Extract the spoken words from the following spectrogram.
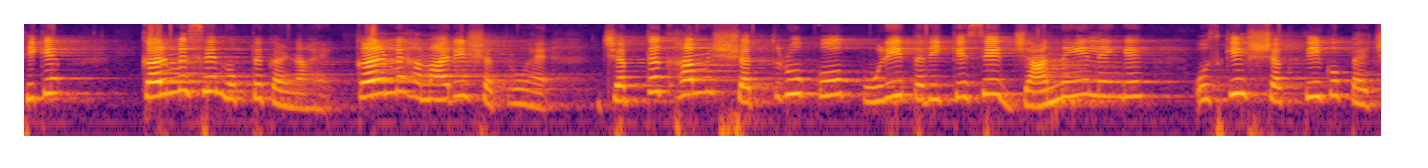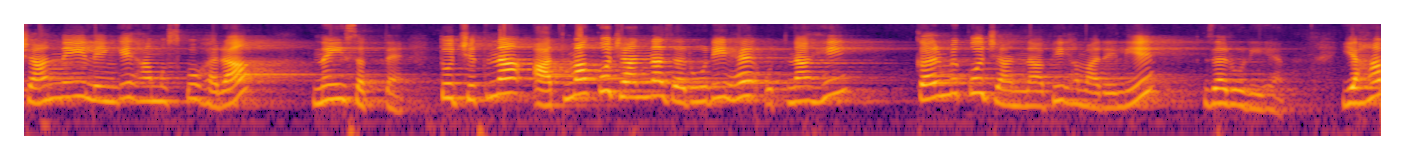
ठीक है? कर्म से मुक्त करना है। कर्म हमारे शत्रु हैं। जब तक हम शत्रु को पूरी तरीके से जान नहीं लेंगे, उसकी शक्ति को पहचान नहीं लेंगे, हम उसको हरा नहीं सकते हैं। तो जितना आत्मा को जानना ज़रूरी है, उतना ही कर्म को जानना भी हमारे लिए ज़रूरी है। यहाँ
